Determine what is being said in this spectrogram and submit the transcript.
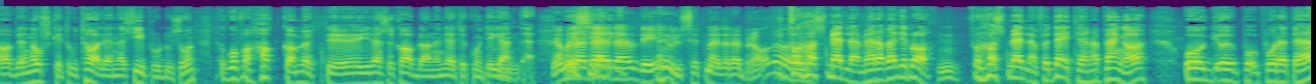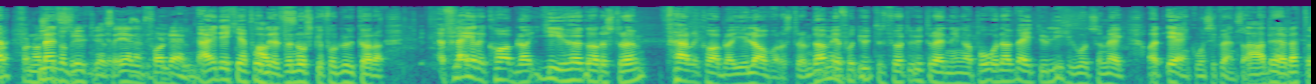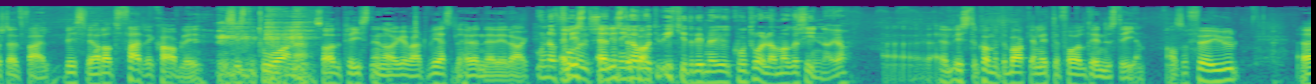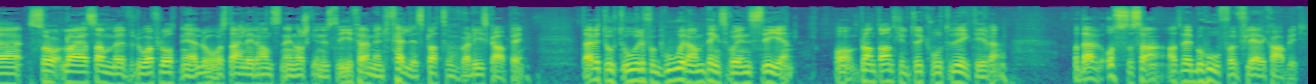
av den norske totale energiproduksjonen. Det går for hakka møtt eh, i disse kablene ned til kontingentet. Ja, men det, det, det, det er Ulseth Ditt medlem er bra? Det, for hans medlem er det veldig bra. Mm. For hans medlem, for de tjener penger og, uh, på, på, dette her. For norske Mens, forbrukere så er det en fordel? Nei, det er ikke en fordel for norske forbrukere. Flere kabler gir høyere strøm, færre kabler gir lavere strøm. Det har vi fått utført utredninger på, og det vet du like godt som meg at er en konsekvens av Ja, Det er rett og slett feil. Hvis vi hadde hatt færre kabler de siste to årene, så hadde prisene i Norge vært vesentlig høyere enn det er i dag. Under forutsetninger forutsetning av at du ikke driver med kontroll av magasinene, ja. Jeg har lyst til å komme tilbake litt til forhold til industrien. Altså Før jul eh, så la jeg sammen med Roar Flåten i LO og Stein Lier Hansen i Norsk Industri frem en felles plattform for verdiskaping, der vi tok til orde for gode rammebetingelser for industrien, og bl.a. knyttet til kvotedirektivet. Og der vi også sa at vi har behov for flere kabler.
